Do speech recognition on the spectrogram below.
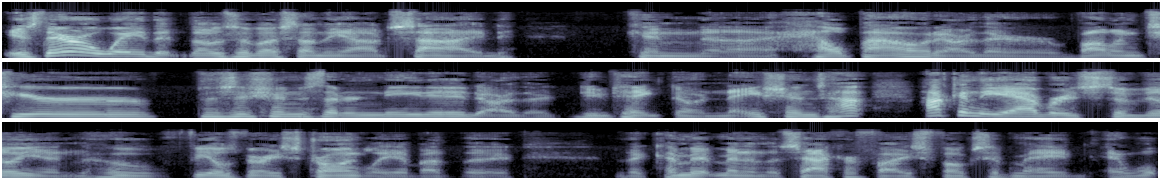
Is there a way that those of us on the outside can uh, help out? Are there volunteer positions that are needed? Are there do you take donations? How how can the average civilian who feels very strongly about the the commitment and the sacrifice folks have made and w-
